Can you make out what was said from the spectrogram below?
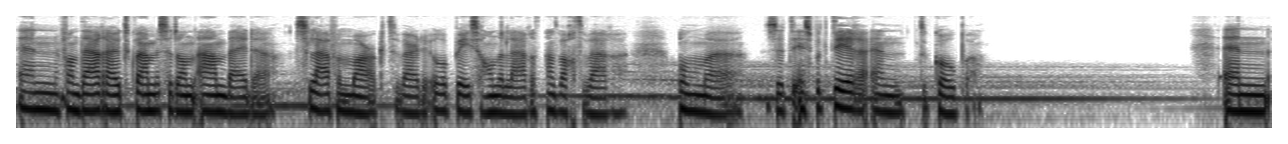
En van daaruit kwamen ze dan aan bij de slavenmarkt, waar de Europese handelaren aan het wachten waren om uh, ze te inspecteren en te kopen. En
